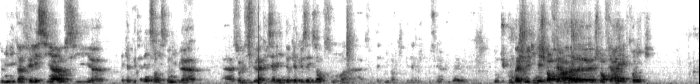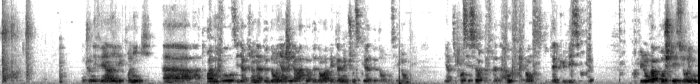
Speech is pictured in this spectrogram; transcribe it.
Dominique a fait les siens aussi euh, il y a quelques années, ils sont disponibles euh, sur le site de la Chrysalide. Quelques exemples sont, Donc du coup, bah, je me dis, mais je vais en faire un, euh, je vais en faire un électronique. Donc j'en ai fait un électronique à, trois niveaux, c'est-à-dire qu'il y en a dedans, il y a un générateur dedans avec la même chose qu'il y a dedans dans ces lampes. Il y a un petit processeur à haute fréquence qui calcule les cycles. Que l'on va projeter sur une,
